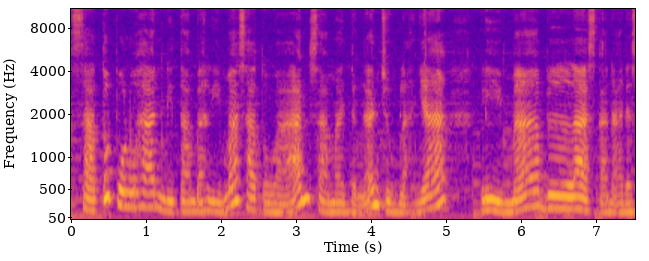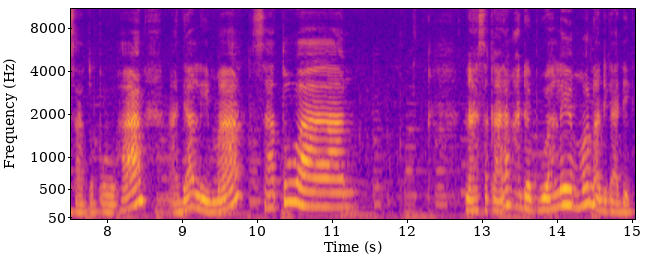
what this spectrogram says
Satu puluhan ditambah 5 satuan sama dengan jumlahnya 15 karena ada satu puluhan ada 5 satuan. Nah sekarang ada buah lemon adik-adik.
